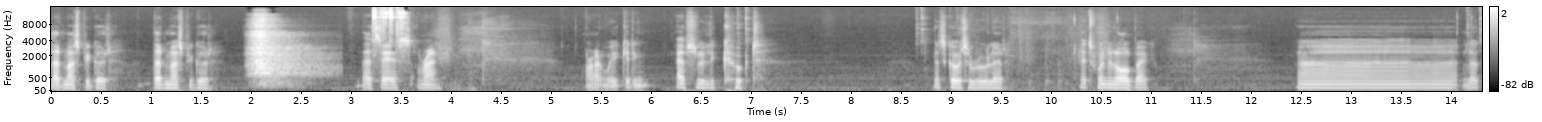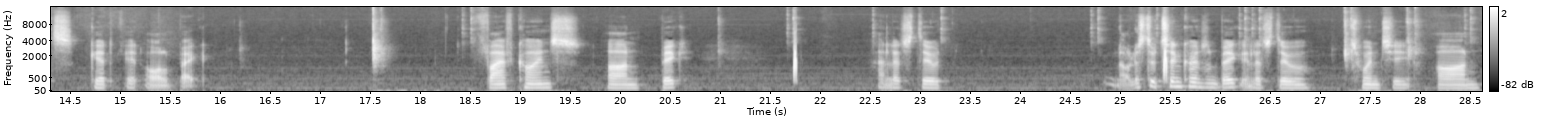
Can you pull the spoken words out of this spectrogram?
That must be good. That must be good. That's AS. Alright. Alright, we're getting absolutely cooked. Let's go to roulette. Let's win it all back. Uh, let's get it all back. Five coins on big. And let's do... No, let's do 10 coins on big and let's do 20 on...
